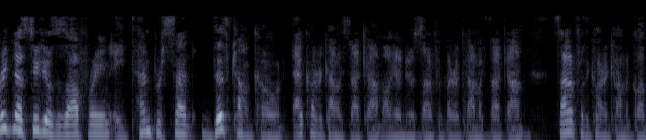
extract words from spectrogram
Freaknet Studios is offering a 10% discount code at CarterComics.com. All you gotta do is sign up for CarterComics.com. Sign up for the Carter Comic Club.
